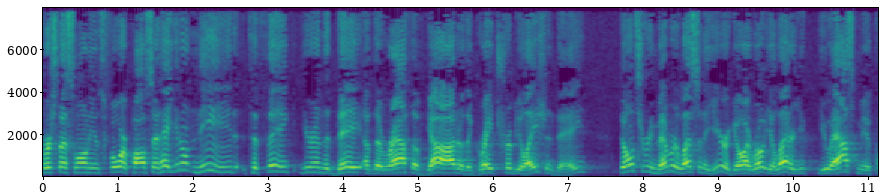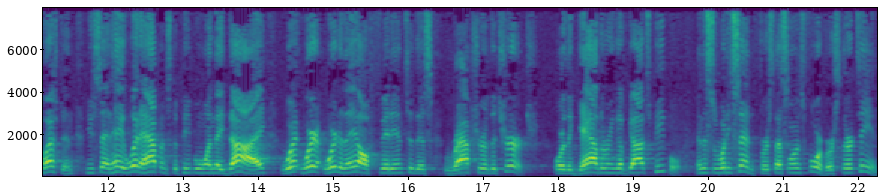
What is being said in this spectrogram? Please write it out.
1 Thessalonians 4, Paul said, Hey, you don't need to think you're in the day of the wrath of God or the great tribulation day. Don't you remember less than a year ago, I wrote you a letter. You, you asked me a question. You said, Hey, what happens to people when they die? Where, where, where do they all fit into this rapture of the church? Or the gathering of God's people. And this is what he said in 1 Thessalonians 4, verse 13. He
